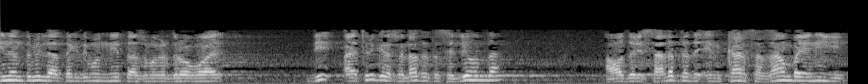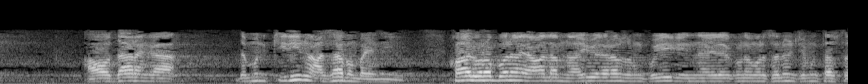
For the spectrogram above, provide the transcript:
ان انتم الا تکذبون نه تاسو مگر دروغ وای دی آیتونه کې رسول الله ته تسلی هم ده او د رسالت د انکار سزا هم بیانېږي او دارنګه د منکرینو عذاب هم بیانېږي قالوا ربنا يعلم نا ايو رب زم کوي ان اليكم مرسلون چې موږ تاسو ته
